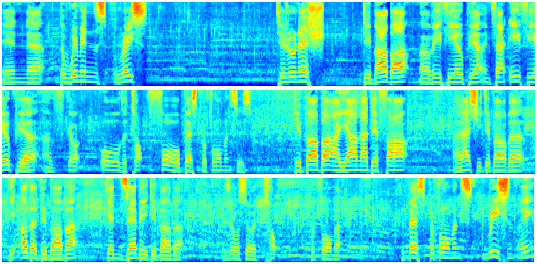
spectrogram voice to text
in uh, the women's race. Tirunesh Dibaba of Ethiopia. In fact, Ethiopia have got all the top four best performances. Dibaba, Ayana Defar, and actually Dibaba, the other Dibaba, Genzebe Dibaba, is also a top performer the best performance recently,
